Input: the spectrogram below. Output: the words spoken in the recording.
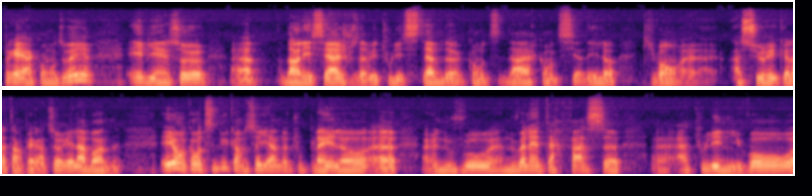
prêt à conduire. Et bien sûr, euh, dans les sièges, vous avez tous les systèmes d'air conditionné qui vont euh, assurer que la température est la bonne. Et on continue comme ça, il y en a tout plein, là, euh, une nouvelle interface à tous les niveaux.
